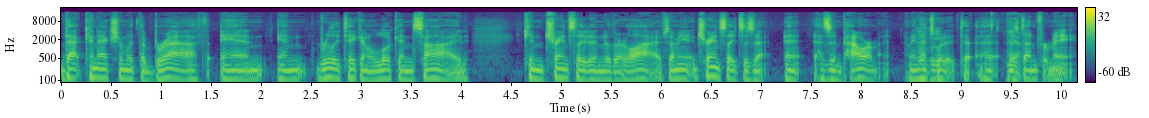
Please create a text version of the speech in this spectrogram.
that connection with the breath and and really taking a look inside can translate into their lives. I mean, it translates as a, as empowerment. I mean, that's what it uh, has Yeah. done for me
